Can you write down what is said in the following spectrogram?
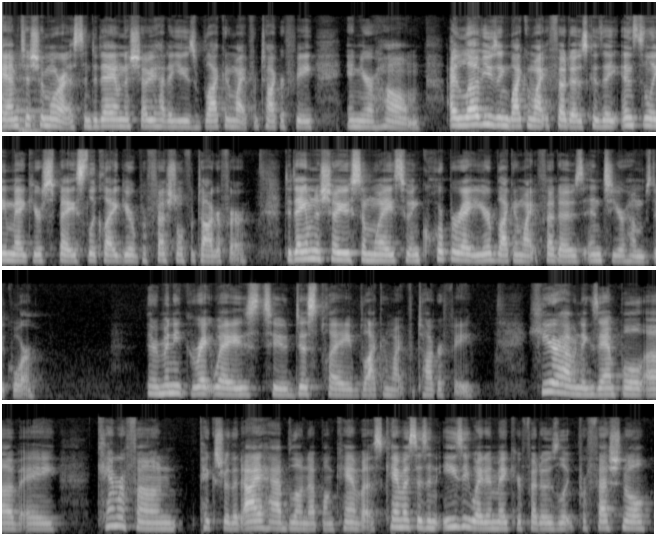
Tisha Morris, and today I'm going to show you how to use black and white photography in your home. I love using black and white photos because they instantly make your space look like you're a professional photographer. Today I'm going to show you some ways to incorporate your black and white photos into your home's decor. There are many great ways to display black and white photography. Here I have an example of a camera phone picture that I have blown up on canvas. Canvas is an easy way to make your photos look professional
